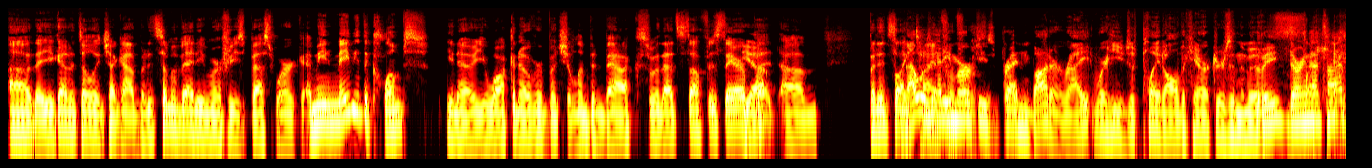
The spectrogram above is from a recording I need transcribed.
uh, that you got to totally check out. But it's some of Eddie Murphy's best work. I mean, maybe the Klumps, you know, you're walking over, but you're limping back. So that stuff is there. Yep. But, um, but it's like that was Eddie Murphy's first. bread and butter, right? Where he just played all the characters in the movie during that time.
